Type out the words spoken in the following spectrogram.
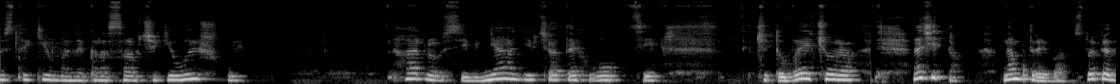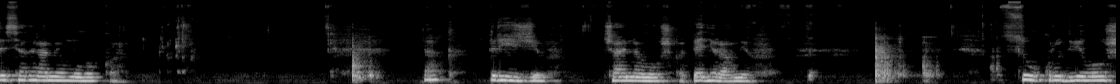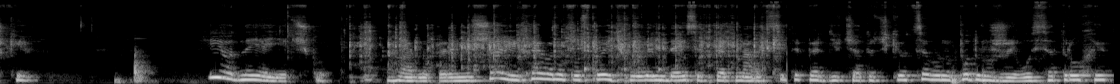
Ось такі в мене красавчики вийшли. Гарного всім дня, дівчата і хлопці, чи то вечора. Значить так, нам треба 150 грамів молока. Так, дріжджів, чайна ложка 5 грамів. Цукру 2 ложки. І одне яєчко. Гарно перемішаю, і хай воно постоїть хвилин 10-15. Тепер, дівчаточки, оце воно подружилося трохи.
